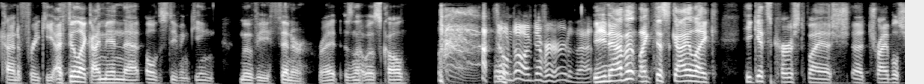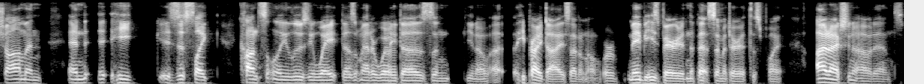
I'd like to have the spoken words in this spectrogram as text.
kind of freaky. I feel like I'm in that old Stephen King movie, Thinner, right? Isn't that what it's called? I don't know. I've never heard of that. You haven't? Like this guy, like he gets cursed by a, sh- a tribal shaman, and it, he is just like constantly losing weight. Doesn't matter what he does, and you know uh, he probably dies. I don't know, or maybe he's buried in the pet cemetery at this point. I don't actually know how it ends.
